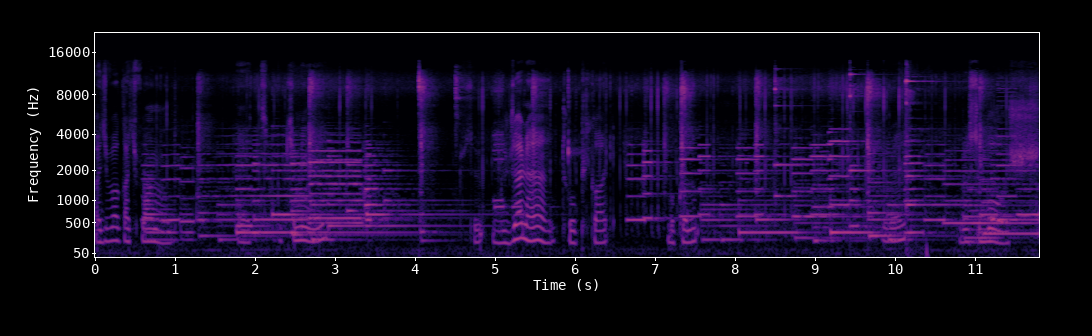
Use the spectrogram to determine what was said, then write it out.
acaba kaç puan aldı? Evet bu kimin evi? Güzel ha tropikal. Bakalım. Burası boş.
